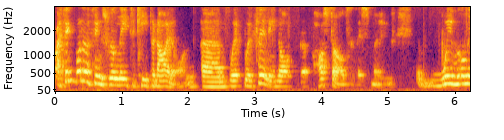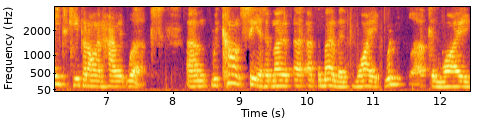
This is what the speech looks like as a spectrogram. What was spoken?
I think one of the things we'll need to keep an eye on, um, we're, we're, clearly not hostile to this move. We will need to keep an eye on how it works. Um, we can't see at, mo- uh, at the moment why it wouldn't work and why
